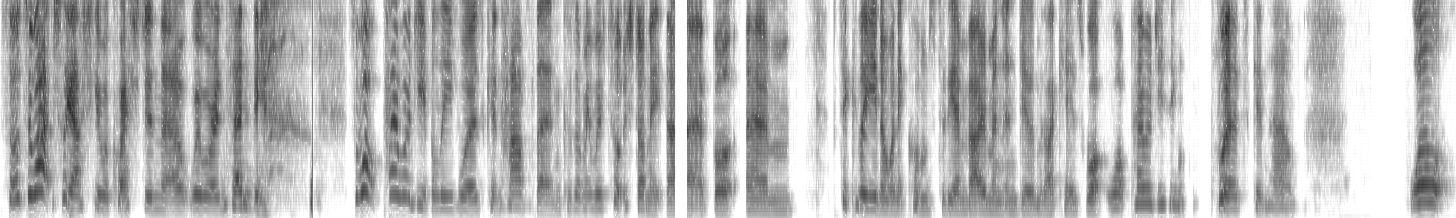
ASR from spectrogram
So to actually ask you a question that we were intending. so what power do you believe words can have then? Because I mean we've touched on it there, but um particularly, you know, when it comes to the environment and dealing with our kids, what what power do you think words can have? Well,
